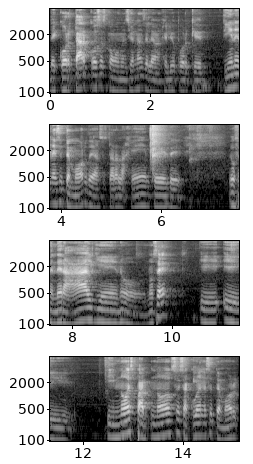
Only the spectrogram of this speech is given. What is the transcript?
de cortar cosas como mencionas del Evangelio porque tienen ese temor de asustar a la gente, de, de ofender a alguien o no sé. Y, y, y no, es pa- no se sacuden ese temor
